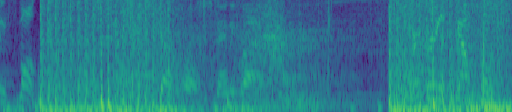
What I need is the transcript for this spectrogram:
Deploying smoke. Scout pulse, standing by. Triggering scout pulse.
